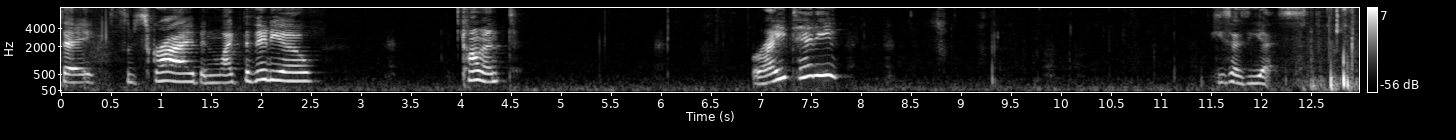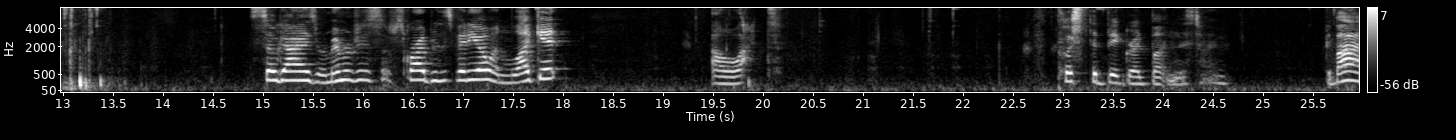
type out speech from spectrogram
Say subscribe and like the video. Comment. Right, Teddy? He says yes. So guys, remember to subscribe to this video and like it a lot. Push the big red button this time. Goodbye.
